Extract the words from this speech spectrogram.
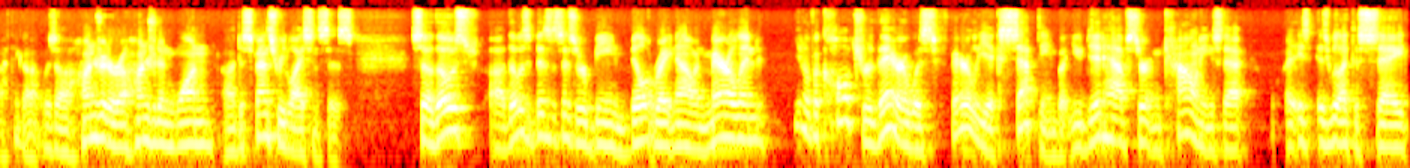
I think uh, it was 100 or 101 uh, dispensary licenses. So those uh, those businesses are being built right now in Maryland. You know, the culture there was fairly accepting, but you did have certain counties that, as, as we like to say,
